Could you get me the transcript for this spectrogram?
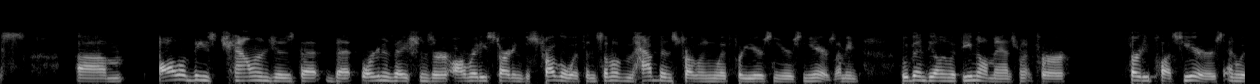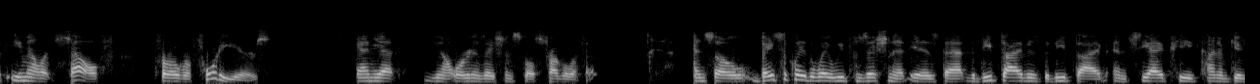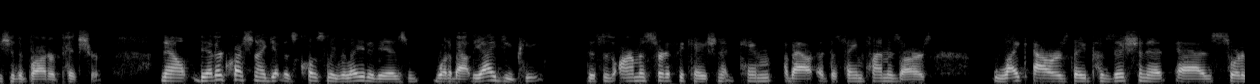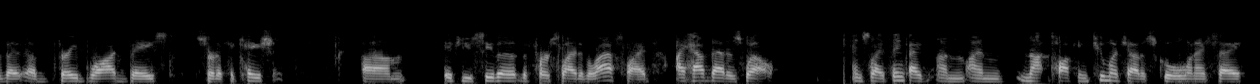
um, all of these challenges that, that organizations are already starting to struggle with, and some of them have been struggling with for years and years and years. I mean, we've been dealing with email management for 30 plus years, and with email itself for over 40 years, and yet, you know, organizations still struggle with it. And so basically the way we position it is that the deep dive is the deep dive, and CIP kind of gives you the broader picture. Now, the other question I get that's closely related is, what about the IGP? This is ARMA certification. It came about at the same time as ours. Like ours, they position it as sort of a, a very broad-based certification. Um, if you see the, the first slide or the last slide, I have that as well. And so I think I, I'm, I'm not talking too much out of school when I say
